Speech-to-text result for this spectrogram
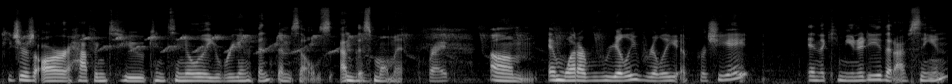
teachers are having to continually reinvent themselves at this moment. Right. Um, and what I really, really appreciate in the community that I've seen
